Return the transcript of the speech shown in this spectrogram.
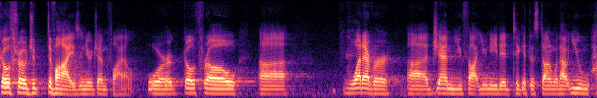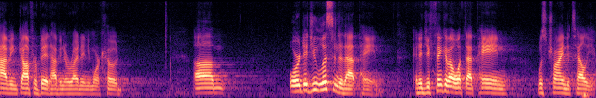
go throw devise in your gem file or go throw uh, whatever uh, gem you thought you needed to get this done without you having, God forbid, having to write any more code? Um, or did you listen to that pain? And did you think about what that pain was trying to tell you?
